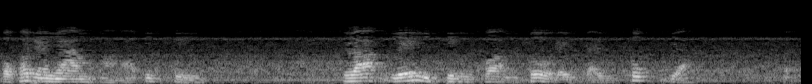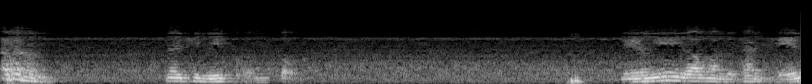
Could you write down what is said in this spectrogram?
ก็พยายามหาทิ่ธีละเว้นสิ่งความโซ่ใดใจทุกอย่าง ในชีวิตของตน เดี๋ยวนี้เรามันไม่ท่านเห็น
